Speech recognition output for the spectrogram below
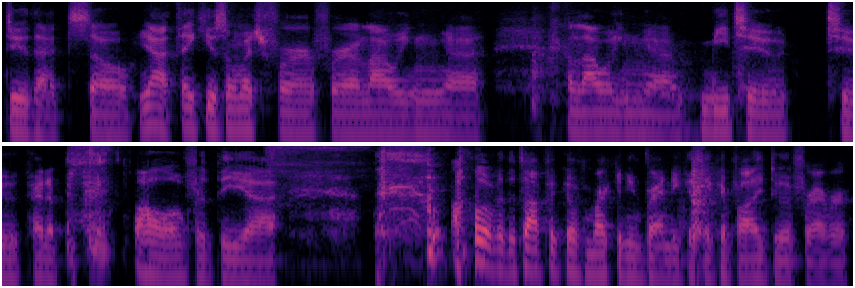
do that. So yeah thank you so much for for allowing uh, allowing uh, me to to kind of all over the uh, all over the topic of marketing branding because i could probably do it forever.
